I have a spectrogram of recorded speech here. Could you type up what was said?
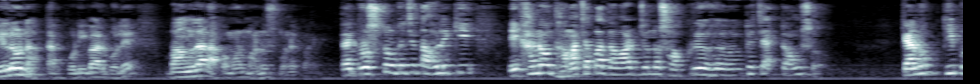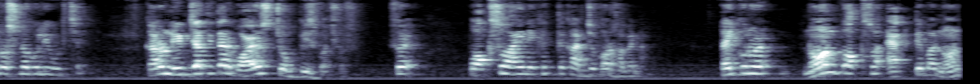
পেল না তার পরিবার বলে বাংলার আপমর মানুষ মনে করে। তাই প্রশ্ন উঠেছে, তাহলে কি এখানেও ধামাচাপা দেওয়ার জন্য সক্রিয় হয়ে উঠেছে একটা অংশ? কেন? কি প্রশ্নগুলি উঠছে? কারণ নির্যাতিতার বয়স চব্বিশ বছর। পক্সো আইন এক্ষেত্রে কার্যকর হবে না। তাই কোনো নন পক্সো অ্যাক্টে বা নন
